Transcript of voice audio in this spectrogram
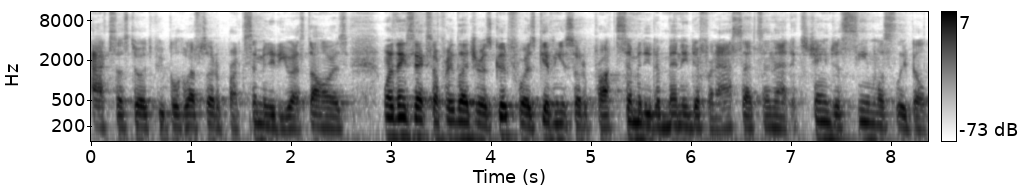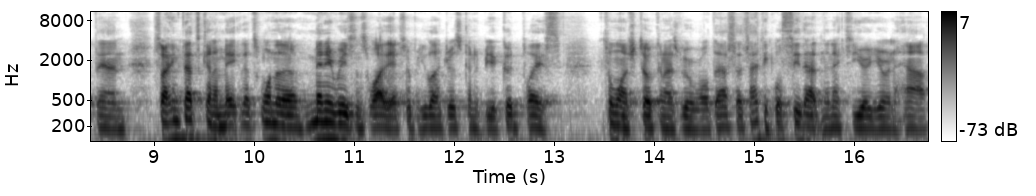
access to it to people who have sort of proximity to US dollars. One of the things the XRP Ledger is good for is giving you sort of proximity to many different assets and that exchange is seamlessly built in. So I think that's going to make, that's one of the many reasons why the XRP Ledger is going to be a good place to launch tokenized real world assets. I think we'll see that in the next year, year and a half.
